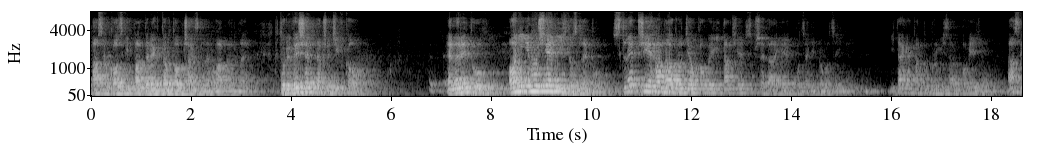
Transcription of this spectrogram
asem kłodzkim pan dyrektor Tomczak z Leroy który wyszedł naprzeciwko emerytów. Oni nie musieli iść do sklepu. Sklep przyjechał na ogród działkowy i tam się sprzedaje po cenie promocyjnej. I tak jak pan tu burmistrz powiedział, asy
